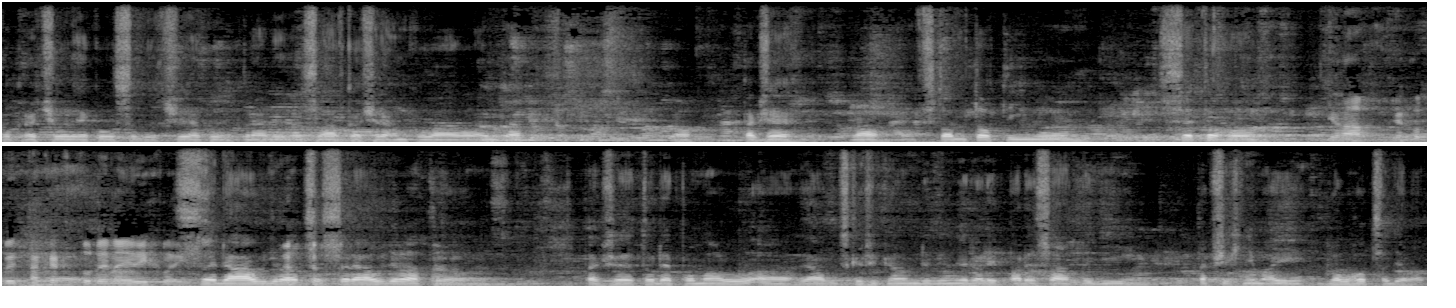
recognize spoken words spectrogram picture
pokračovali jako OSVČ, jako právě Václávka Šrámková, Valenka. No, takže no, v tomto týmu se toho Dělá jakoby tak, jak to jde nejrychleji. se dá udělat, co se dá udělat. Jo. Takže to jde pomalu a já vždycky říkám, kdyby mě dali 50 lidí, tak všichni mají dlouho co dělat.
